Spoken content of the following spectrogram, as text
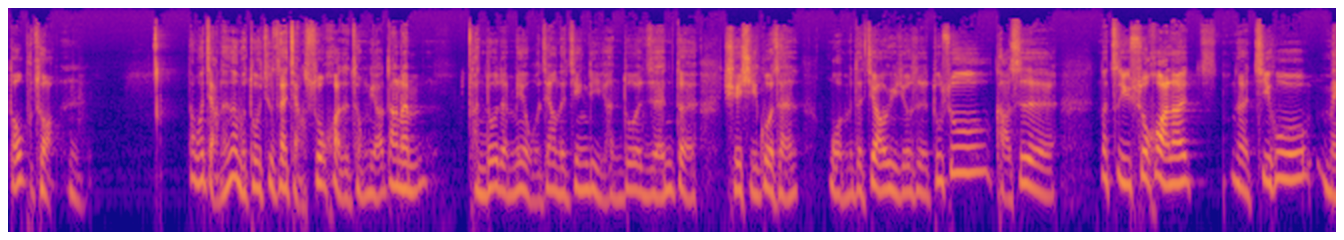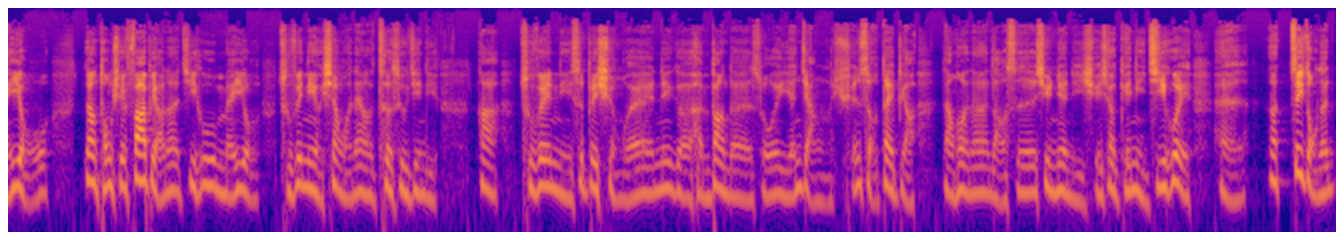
都不错。嗯，那我讲了那么多，就在讲说话的重要。当然，很多人没有我这样的经历，很多人的学习过程，我们的教育就是读书、考试。那至于说话呢，那几乎没有让同学发表呢，几乎没有，除非你有像我那样的特殊经历，那除非你是被选为那个很棒的所谓演讲选手代表，然后呢，老师训练你，学校给你机会，呃，那这种人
